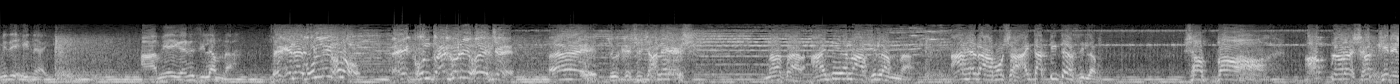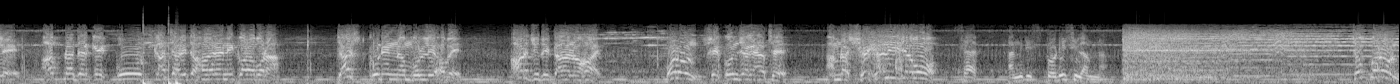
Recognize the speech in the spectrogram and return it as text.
আমি দেখি নাই। আমি এখানে ছিলাম না। দেখে নাই বললেই হলো এই কোন তো এখনই হয়েছে। এই তুই কিছু জানিস? না স্যার আমি তো এখানে আসিলাম না। আর হ্যাঁ আমসা আমি তার টিতে আসিলাম। সাব্বাস আপনারা সাক্ষী দিলে আপনাদেরকে কোর্ট কাচারিতে হয়রানি করাবো না। জাস্ট খুনির নাম বললেই হবে। আর যদি তা না হয় বলুন সে কোন জায়গায় আছে। আমরা সেখানেই যাব। স্যার আমি তো স্পটে ছিলাম না। চুপ করুন।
